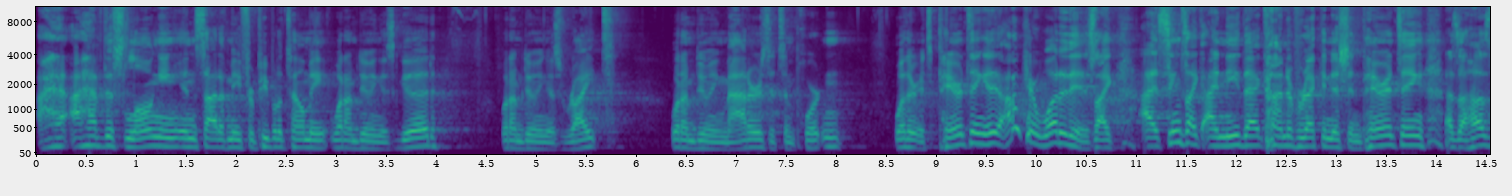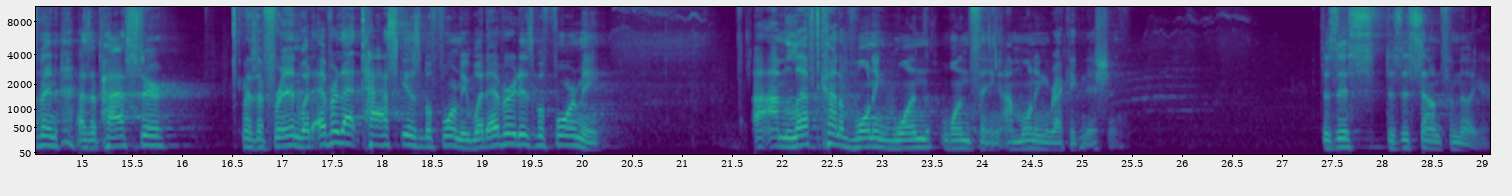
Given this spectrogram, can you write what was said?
I, I have this longing inside of me for people to tell me what I'm doing is good, what I'm doing is right, what I'm doing matters, it's important whether it's parenting, I don't care what it is. Like, it seems like I need that kind of recognition. Parenting, as a husband, as a pastor, as a friend, whatever that task is before me, whatever it is before me, I'm left kind of wanting one, one thing. I'm wanting recognition. Does this, does this sound familiar?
